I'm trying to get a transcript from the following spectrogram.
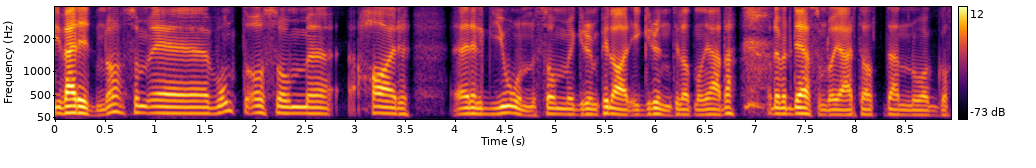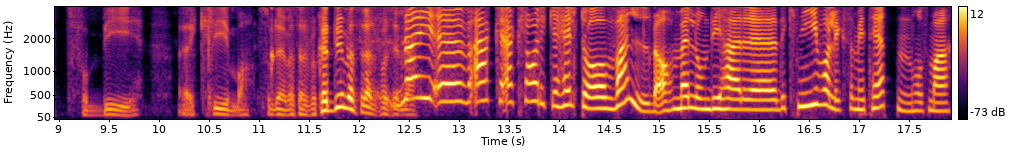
i verden da, som er vondt, og som eh, har religion som grunnpilar i grunnen til at man gjør det. Og det er vel det som da gjør til at den nå har gått forbi eh, klima, som du er mest redd for. Hva er du mest redd for, Silje? Nei, eh, jeg, jeg klarer ikke helt å velge da, mellom de her eh, Det kniver liksom i teten hos meg.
